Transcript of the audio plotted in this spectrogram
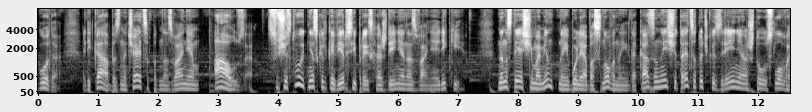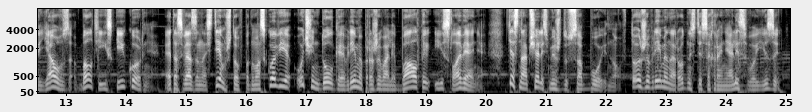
года. Река обозначается под названием Ауза. Существует несколько версий происхождения названия реки. На настоящий момент наиболее обоснованной и доказанной считается точка зрения, что у слова «яуза» — балтийские корни. Это связано с тем, что в Подмосковье очень долгое время проживали балты и славяне, тесно общались между собой, но в то же время народности сохраняли свой язык.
